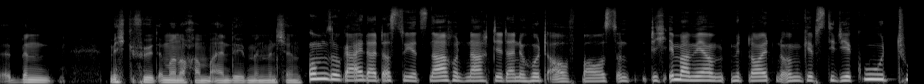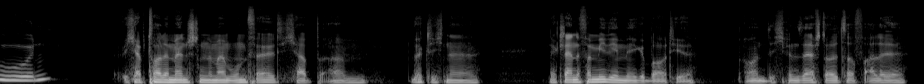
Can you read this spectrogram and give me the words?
äh, bin mich gefühlt immer noch am Einleben in München. Umso geiler, dass du jetzt nach und nach dir deine Hut aufbaust und dich immer mehr mit Leuten umgibst, die dir gut tun. Ich habe tolle Menschen in meinem Umfeld. Ich habe ähm, wirklich eine, eine kleine Familie mir gebaut hier. Und ich bin sehr stolz auf alle,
